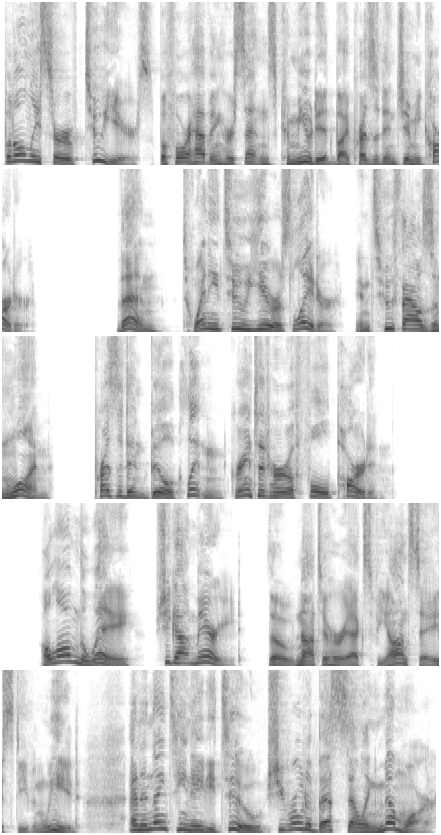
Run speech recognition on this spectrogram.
but only served two years before having her sentence commuted by President Jimmy Carter. Then, 22 years later, in 2001, President Bill Clinton granted her a full pardon. Along the way, she got married, though not to her ex fiance, Stephen Weed, and in 1982, she wrote a best selling memoir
